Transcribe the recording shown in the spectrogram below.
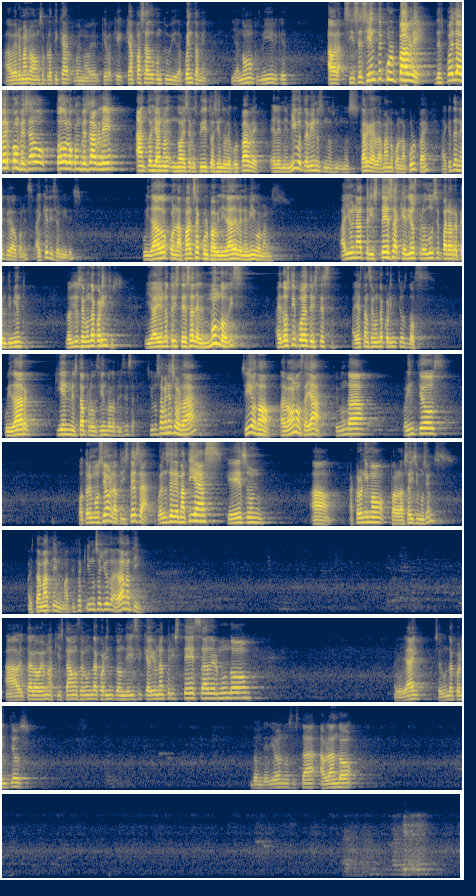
A ver, hermano, vamos a platicar. Bueno, a ver, ¿qué, ha pasado con tu vida? Cuéntame. Y ya, no, pues mire, que... Ahora, si se siente culpable después de haber confesado todo lo confesable, ah, entonces ya no, es el Espíritu haciéndole culpable. El enemigo también nos, carga la mano con la culpa. ¿eh? Hay que tener cuidado con eso. Hay que discernir eso. Cuidado con la falsa culpabilidad del enemigo, hermanos. Hay una tristeza que Dios produce para arrepentimiento. Lo dice 2 Corintios. Y hay una tristeza del mundo, dice. Hay dos tipos de tristeza. Allá están 2 Corintios 2. Cuidar quién me está produciendo la tristeza. ¿Sí lo saben eso, verdad? ¿Sí o no? A ver, vámonos allá. Segunda Corintios. Otra emoción, la tristeza. Acuérdense de Matías, que es un ah, acrónimo para las seis emociones. Ahí está Mati. Mati está aquí, nos ayuda. ¿Verdad, Mati? Ah, ahorita lo vemos, aquí estamos 2 Corintios donde dice que hay una tristeza del mundo. Ay, ay, ay. 2 Corintios, donde Dios nos está hablando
